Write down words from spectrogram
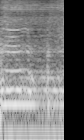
yeah.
